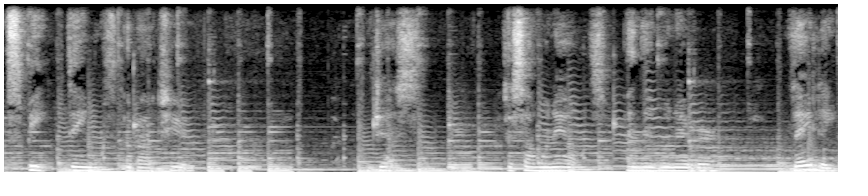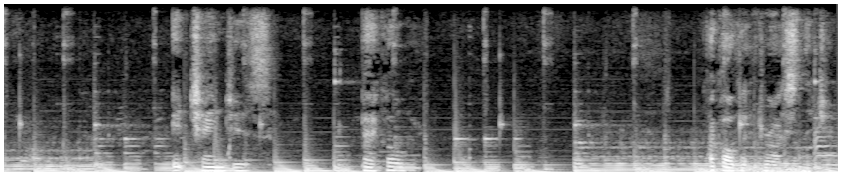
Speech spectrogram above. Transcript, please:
Speak things about you just to someone else, and then whenever they leave, it changes back over. I call that dry snitching.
